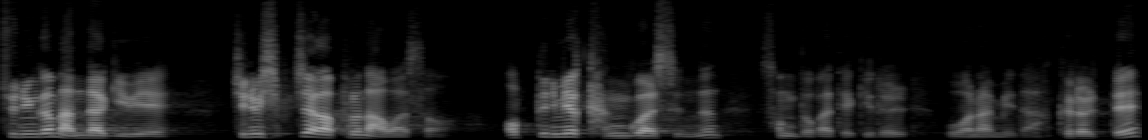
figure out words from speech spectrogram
주님과 만나기 위해 주님 십자가 앞으로 나와서 엎드리며 간구할 수 있는 성도가 되기를 원합니다. 그럴 때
